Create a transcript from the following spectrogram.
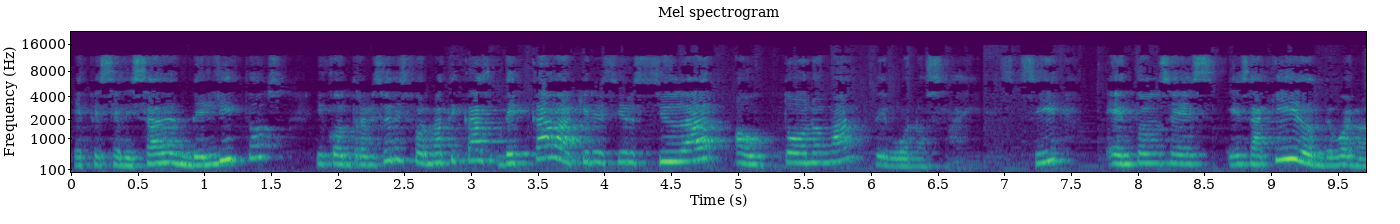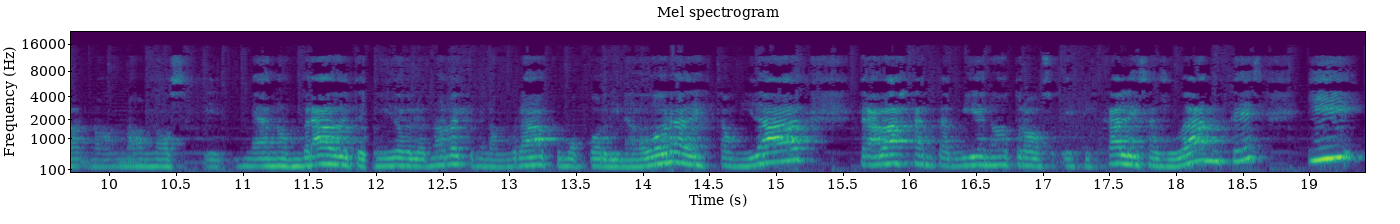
especializada en delitos y contravenciones informáticas de cada, quiere decir, ciudad autónoma de Buenos Aires. ¿sí? Entonces, es aquí donde, bueno, no, nos, eh, me ha nombrado, he tenido el honor de que me nombraba como coordinadora de esta unidad, trabajan también otros eh, fiscales ayudantes y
